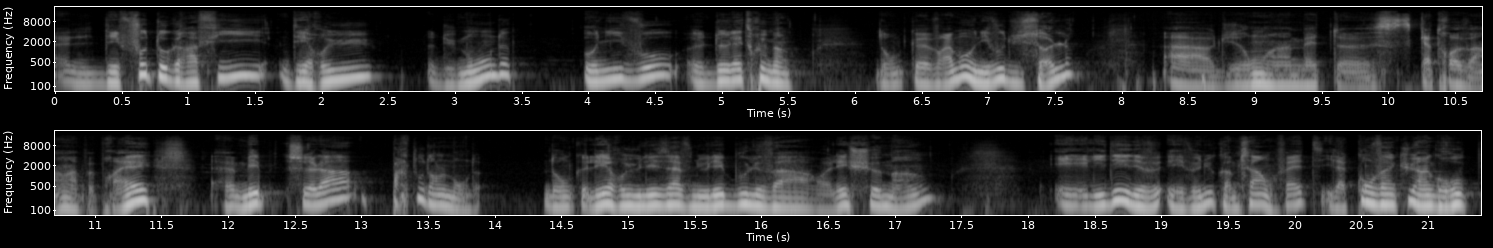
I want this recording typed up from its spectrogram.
euh, des photographies des rues du monde au niveau de l'être humain, donc vraiment au niveau du sol, à disons 1m80 à peu près, mais cela partout dans le monde. donc les rues, les avenues, les boulevards, les chemins. Et l'idée est venue comme ça, en fait. Il a convaincu un groupe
